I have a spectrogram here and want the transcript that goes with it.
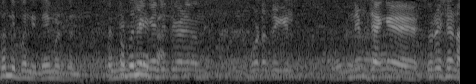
ಬನ್ನಿ ಬನ್ನಿ ದಯಮಾಡಿ ಬನ್ನಿ ನಿಮಿಷ ಹಂಗೆ ಸುರೇಶಣ್ಣ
